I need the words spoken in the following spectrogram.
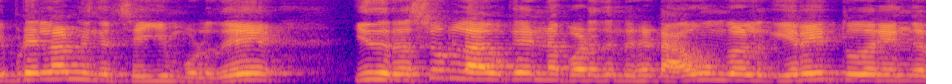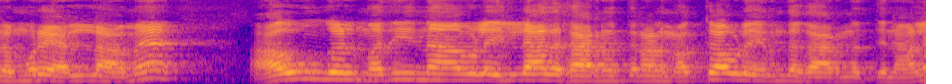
இப்படியெல்லாம் நீங்கள் செய்யும் பொழுது இது ரசூல்லாவுக்கு என்ன படுதுன்னு கேட்டால் அவங்களுக்கு இறை தூதர் என்கிற முறை அல்லாமல் அவங்கள் மதீனாவில் இல்லாத காரணத்தினால மக்காவில் இருந்த காரணத்தினால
